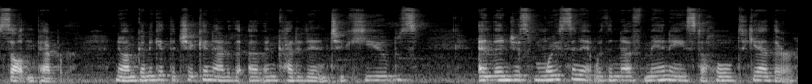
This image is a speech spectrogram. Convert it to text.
salt and pepper. Now I'm gonna get the chicken out of the oven, cut it into cubes, and then just moisten it with enough mayonnaise to hold together.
